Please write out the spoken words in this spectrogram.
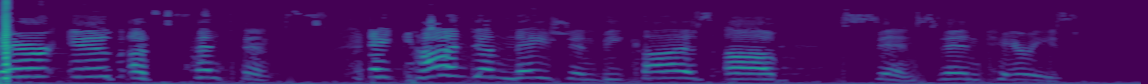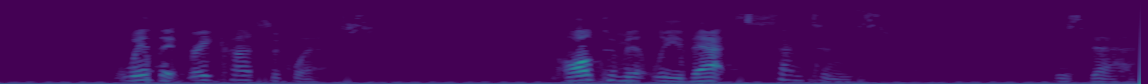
there is a sentence, a condemnation because of sin. Sin carries with it great consequence. Ultimately, that sentence is death.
